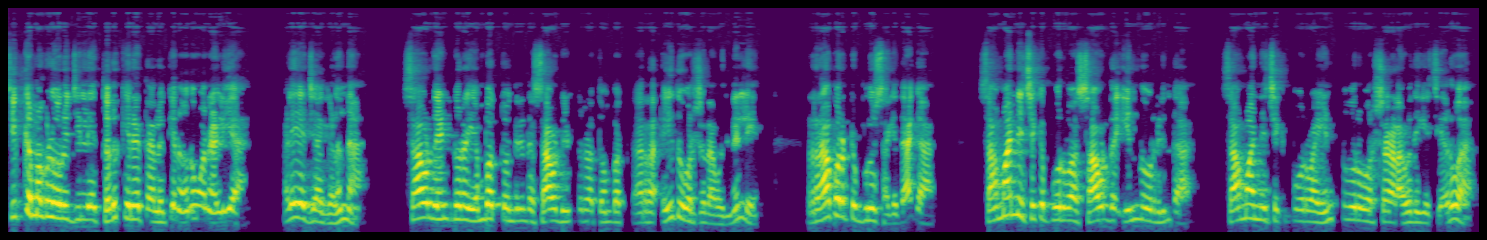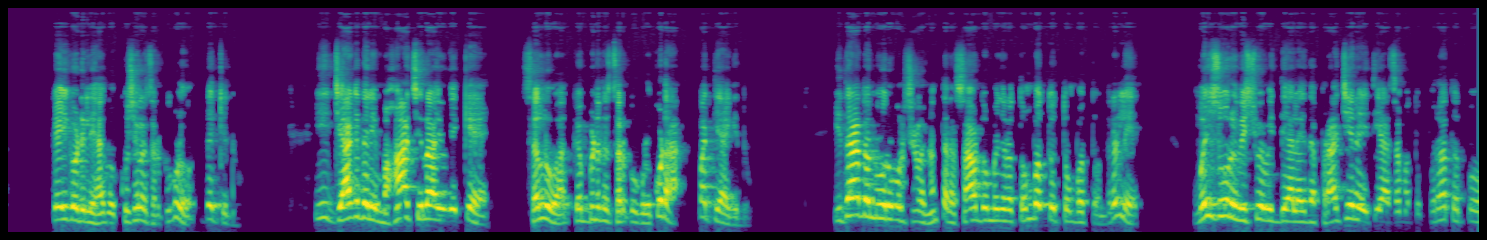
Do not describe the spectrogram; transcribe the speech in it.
ಚಿಕ್ಕಮಗಳೂರು ಜಿಲ್ಲೆ ತರುಕೆರೆ ತಾಲೂಕಿನ ಹನುಮನಹಳ್ಳಿಯ ಹಳೆಯ ಜಾಗಗಳನ್ನ ಸಾವಿರದ ಎಂಟುನೂರ ಎಂಬತ್ತೊಂದರಿಂದ ಸಾವಿರದ ಎಂಟುನೂರ ತೊಂಬತ್ತಾರ ಐದು ವರ್ಷದ ಅವಧಿಯಲ್ಲಿ ರಾಬರ್ಟ್ ಬ್ರೂಸ್ ಆಗಿದ್ದಾಗ ಸಾಮಾನ್ಯ ಚಿಕ್ಕಪೂರ್ವ ಪೂರ್ವ ಸಾವಿರದ ಇನ್ನೂರರಿಂದ ಸಾಮಾನ್ಯ ಚಿಕ್ಕಪೂರ್ವ ಪೂರ್ವ ಎಂಟುನೂರು ವರ್ಷಗಳ ಅವಧಿಗೆ ಸೇರುವ ಕೈಗೊಡಲಿ ಹಾಗೂ ಕುಶಲ ಸರಕುಗಳು ದಕ್ಕಿದ್ದವು ಈ ಜಾಗದಲ್ಲಿ ಮಹಾಶಿಲಾಯುಗಕ್ಕೆ ಸಲ್ಲುವ ಕಬ್ಬಿಣದ ಸರಕುಗಳು ಕೂಡ ಪತ್ತೆಯಾಗಿದ್ದವು ಇದಾದ ನೂರು ವರ್ಷಗಳ ನಂತರ ಸಾವಿರದ ಒಂಬೈನೂರ ತೊಂಬತ್ತು ತೊಂಬತ್ತೊಂದರಲ್ಲಿ ಮೈಸೂರು ವಿಶ್ವವಿದ್ಯಾಲಯದ ಪ್ರಾಚೀನ ಇತಿಹಾಸ ಮತ್ತು ಪುರಾತತ್ವ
